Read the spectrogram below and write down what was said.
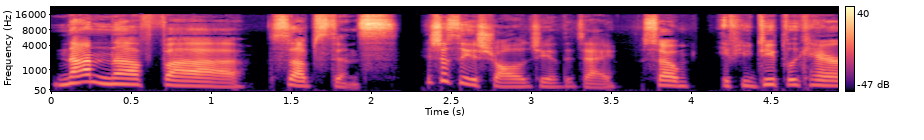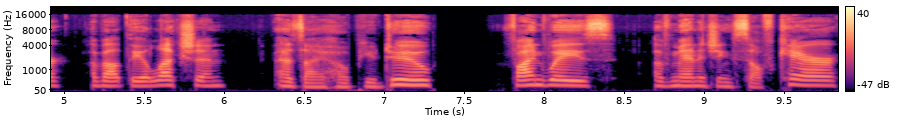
not enough uh, substance. It's just the astrology of the day. So if you deeply care about the election, as I hope you do, find ways of managing self care,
